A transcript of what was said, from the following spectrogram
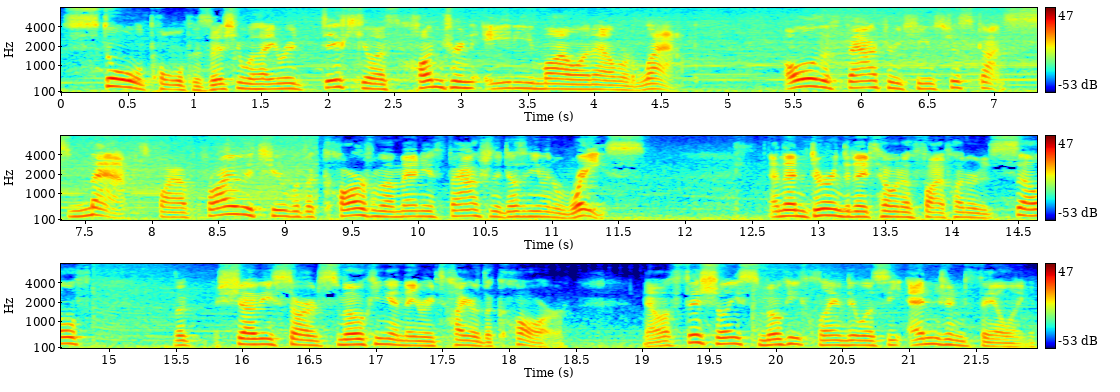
stole pole position with a ridiculous 180 mile an hour lap all of the factory teams just got smacked by a privateer with a car from a manufacturer that doesn't even race. And then during the Daytona 500 itself, the Chevy started smoking and they retired the car. Now officially, Smokey claimed it was the engine failing,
